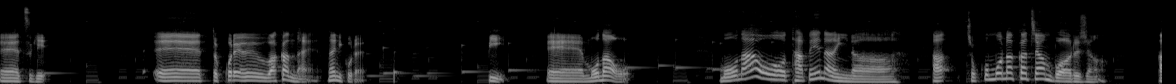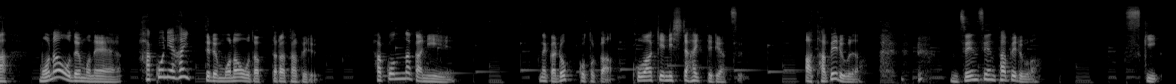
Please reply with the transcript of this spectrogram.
えー、次。えー、っと、これわかんない。何これ ?B。えー、モナオ。モナオ食べないなあ、チョコモナカジャンボあるじゃん。あ、モナオでもね、箱に入ってるモナオだったら食べる。箱の中に、なんか6個とか小分けにして入ってるやつ。あ、食べるだ。全然食べるわ。好き。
